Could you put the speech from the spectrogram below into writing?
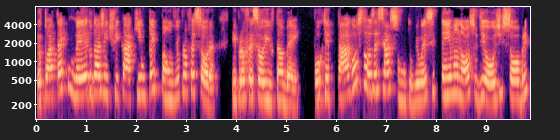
eu tô até com medo da gente ficar aqui um tempão, viu, professora? E professor Ivo também, porque tá gostoso esse assunto, viu? Esse tema nosso de hoje sobre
